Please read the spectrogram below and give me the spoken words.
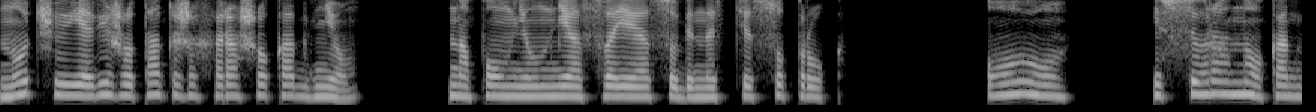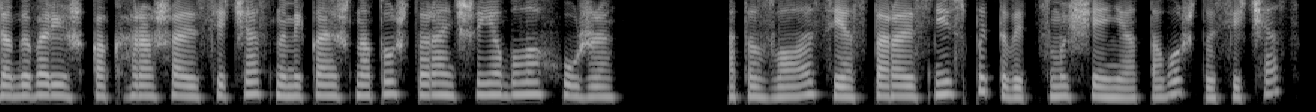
Ночью я вижу так же хорошо, как днем. Напомнил мне о своей особенности супруг. О, и все равно, когда говоришь, как хороша я сейчас, намекаешь на то, что раньше я была хуже. Отозвалась я, стараясь не испытывать смущения от того, что сейчас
